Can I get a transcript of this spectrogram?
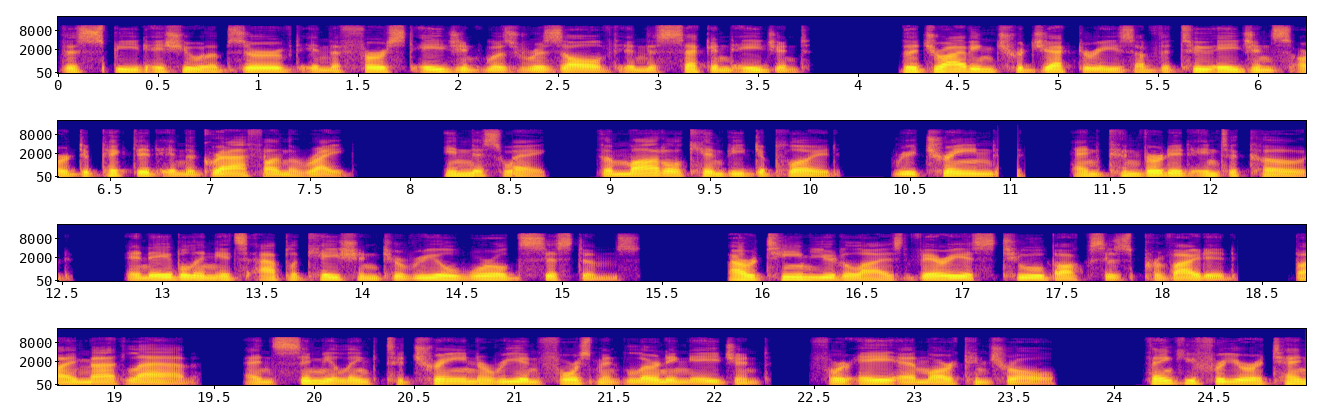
the speed issue observed in the first agent was resolved in the second agent. The driving trajectories of the two agents are depicted in the graph on the right. In this way, the model can be deployed, retrained, and converted into code, enabling its application to real-world systems. Our team utilized various toolboxes provided by MATLAB and Simulink to train a reinforcement learning agent for AMR control. Thank you for your attention.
